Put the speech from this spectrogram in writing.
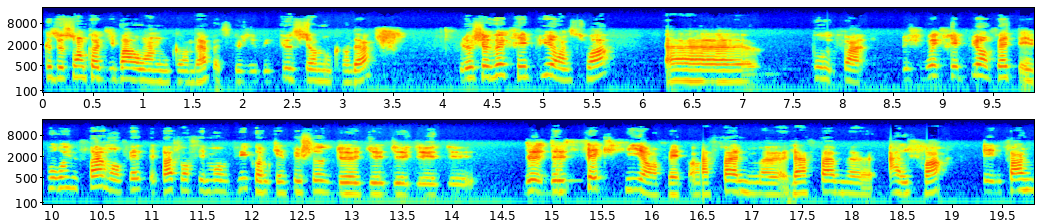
que ce soit en Côte d'Ivoire ou en Ouganda, parce que j'ai vécu aussi en Ouganda, le cheveu crépus en soi, euh, enfin, le cheveu crépus en fait, et pour une femme en fait, c'est pas forcément vu comme quelque chose de de de de de, de, de sexy en fait. La femme, euh, la femme euh, alpha c'est une femme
